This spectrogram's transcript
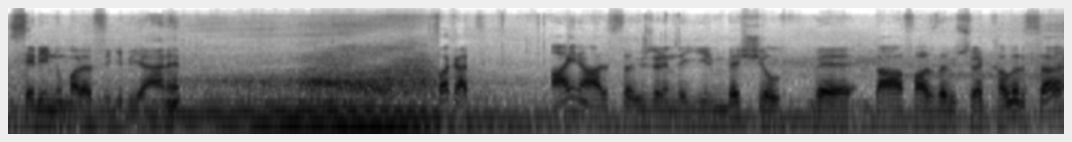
seri numarası gibi yani. Fakat aynı arsa üzerinde 25 yıl ve daha fazla bir süre kalırsa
